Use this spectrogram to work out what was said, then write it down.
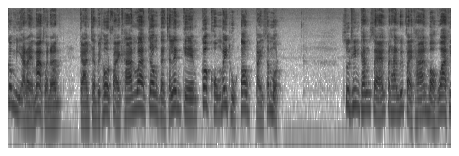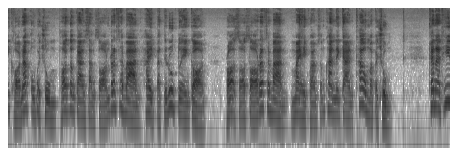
ก็มีอะไรมากกว่านั้น การจะไปโทษฝ่ายค้านว่าจ้องแต่จะเล่นเกมก็คงไม่ถูกต้องไปซะหมด สุทินคังแสงประธานวิปฝ่ายค้านบอกว่าที่ขอนับองค์ประชุม เพราะต้องการสั่งสอนรัฐบาลให้ปฏิรูปตัวเองก่อน เพราะสสรัฐบาลไม่ให้ความสำคัญในการเข้ามาประชุม ขณะที่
